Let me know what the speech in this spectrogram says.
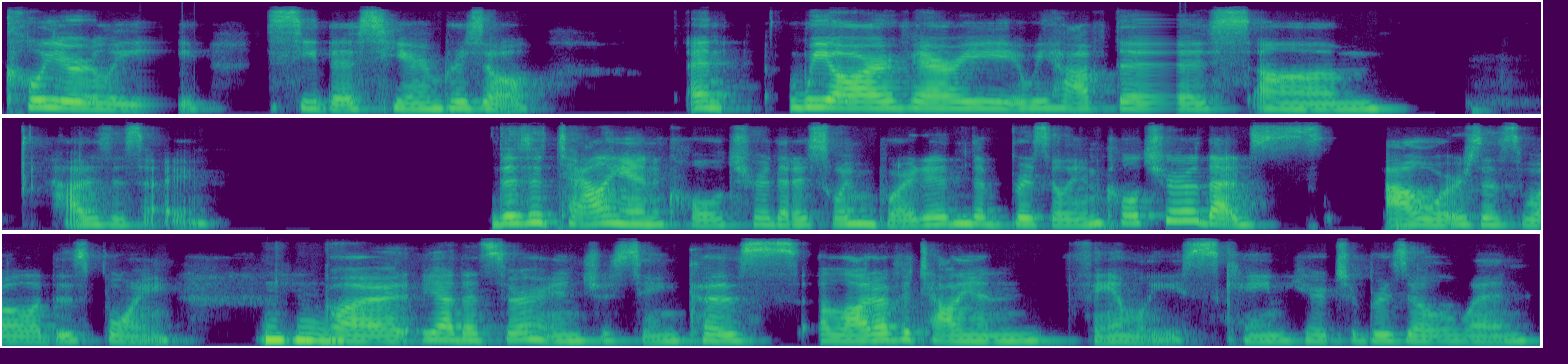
clearly see this here in Brazil. And we are very we have this um how does it say? This Italian culture that is so important in the Brazilian culture that's ours as well at this point. Mm-hmm. But yeah, that's very interesting because a lot of Italian families came here to Brazil when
